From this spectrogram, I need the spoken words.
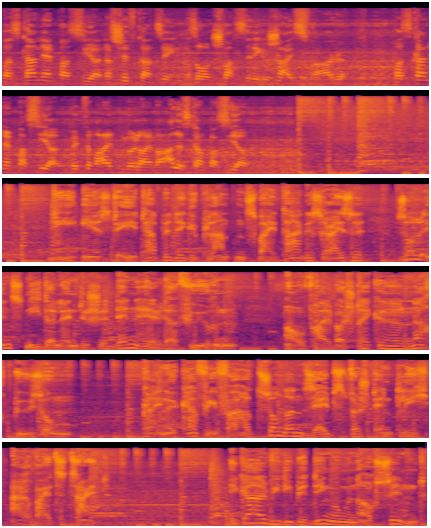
was kann denn passieren? Das Schiff kann sinken. So eine schwachsinnige Scheißfrage. Was kann denn passieren mit dem alten Mülleimer? Alles kann passieren. Die erste Etappe der geplanten Zweitagesreise soll ins niederländische Den Helder führen. Auf halber Strecke nach Büsum. Keine Kaffeefahrt, sondern selbstverständlich Arbeitszeit. Egal wie die Bedingungen auch sind,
